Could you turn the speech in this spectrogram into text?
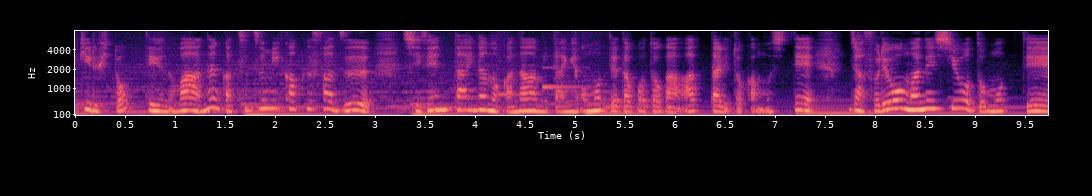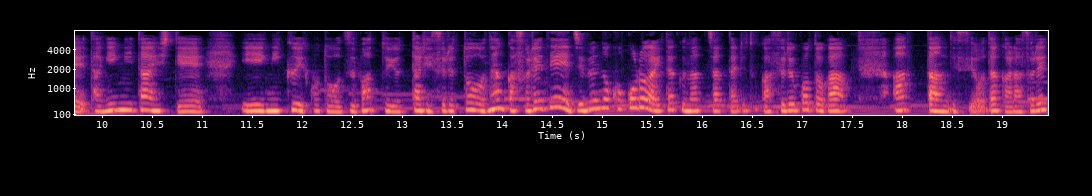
きる人っていうのはなんか包み隠さず自然体なのかなみたいに思ってたことがあったりとかもしてじゃあそれを真似しようと思って他人に対して言いにくいことをズバッと言ったりするとなんかそれで自分の心が痛くなっちゃったりとかすることがあったんですよ。だからそれっ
